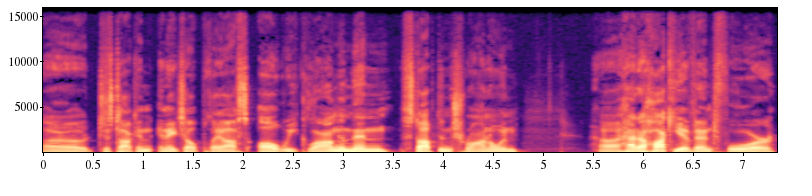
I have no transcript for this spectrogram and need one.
Uh, just talking NHL playoffs all week long, and then stopped in Toronto and uh, had a hockey event for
